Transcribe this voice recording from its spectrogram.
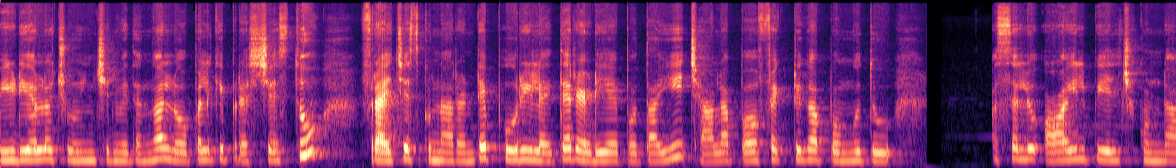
వీడియోలో చూపించిన విధంగా లోపలికి ప్రెస్ చేస్తూ ఫ్రై చేసుకున్నారంటే పూరీలు అయితే రెడీ అయిపోతాయి. చాలా పర్ఫెక్ట్గా పొంగుతూ అసలు ఆయిల్ పీల్చకుండా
